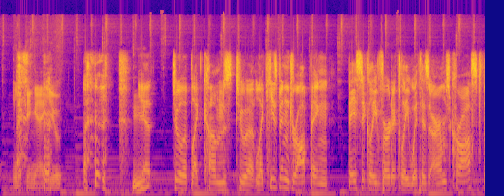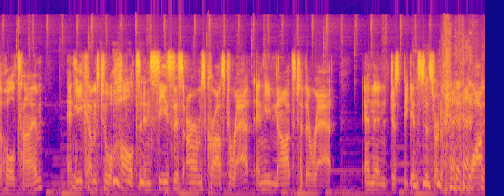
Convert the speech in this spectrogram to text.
looking at you. Yeah, Tulip like comes to a like he's been dropping basically vertically with his arms crossed the whole time, and he comes to a halt and sees this arms crossed rat, and he nods to the rat, and then just begins to sort of walk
